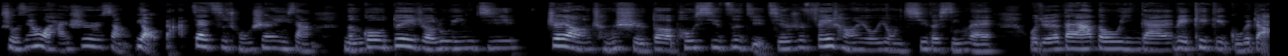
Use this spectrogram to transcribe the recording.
首先，我还是想表达，再次重申一下，能够对着录音机这样诚实的剖析自己，其实是非常有勇气的行为。我觉得大家都应该为 Kiki 鼓个掌。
